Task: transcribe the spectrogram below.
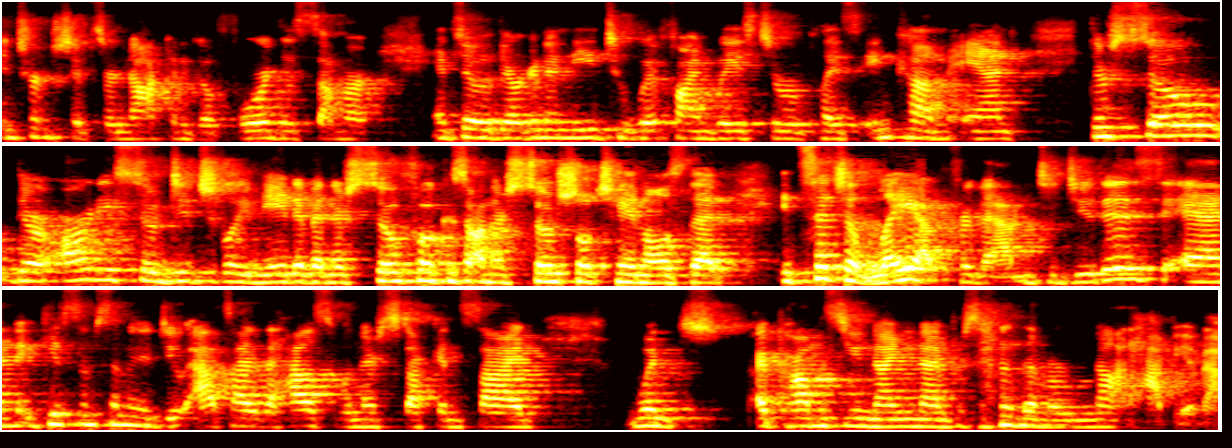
internships are not going to go forward this summer and so they're going to need to find ways to replace income and they're so they're already so digitally native and they're so focused on their social channels that it's such a layup for them to do this and it gives them something to do outside of the house when they're stuck inside which I promise you 99% of them are not happy about.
